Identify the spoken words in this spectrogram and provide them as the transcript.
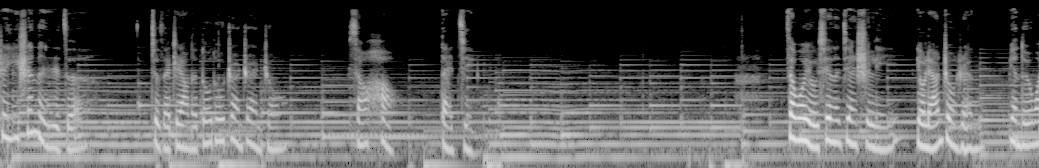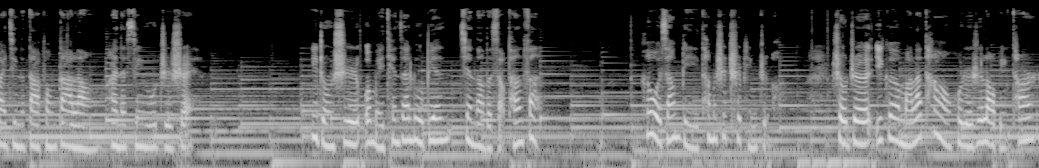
这一生的日子，就在这样的兜兜转转中消耗殆尽。在我有限的见识里，有两种人面对外境的大风大浪还能心如止水。一种是我每天在路边见到的小摊贩，和我相比，他们是赤贫者，守着一个麻辣烫或者是烙饼摊儿，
